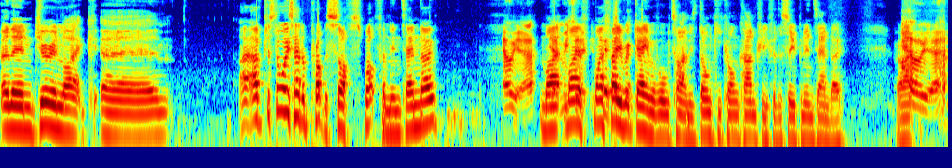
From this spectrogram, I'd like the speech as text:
And then during like, um, I, I've just always had a proper soft spot for Nintendo. Oh yeah. My yeah, my my favorite game of all time is Donkey Kong Country for the Super Nintendo. Right. Hell yeah.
